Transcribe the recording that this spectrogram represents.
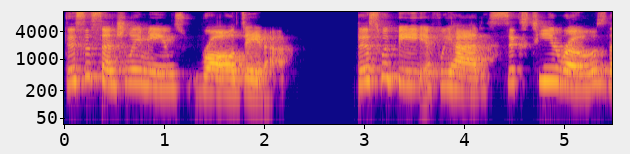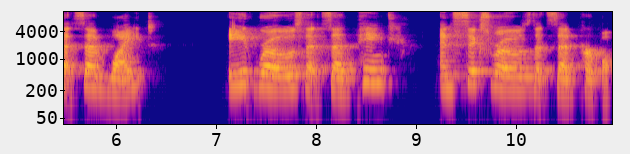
This essentially means raw data. This would be if we had 16 rows that said white, 8 rows that said pink, and 6 rows that said purple.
